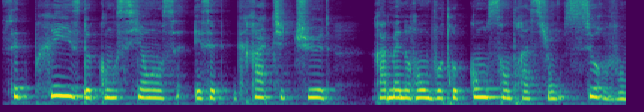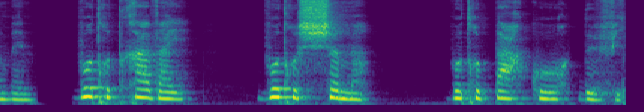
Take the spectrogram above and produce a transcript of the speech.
Cette prise de conscience et cette gratitude ramèneront votre concentration sur vous-même, votre travail, votre chemin, votre parcours de vie.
